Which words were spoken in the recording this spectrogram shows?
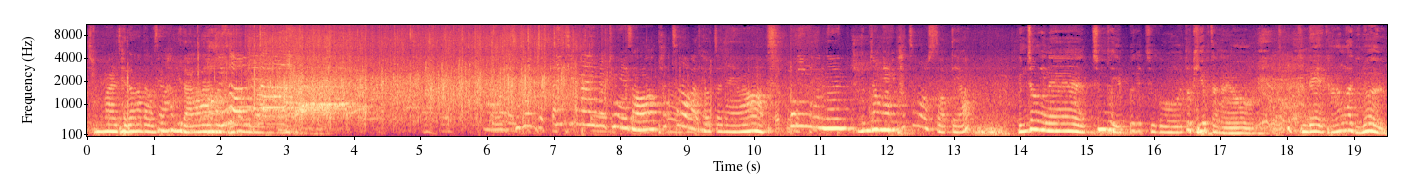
정말 대단하다고 생각합니다. 감사합니다. 어, 지금 댄싱 라인을 통해서 파트너가 되었잖아요. 홍인 군은 문정양의 파트너로서 어때요? 은정이는 춤도 예쁘게 추고 또 귀엽잖아요. 근데 당한가기는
